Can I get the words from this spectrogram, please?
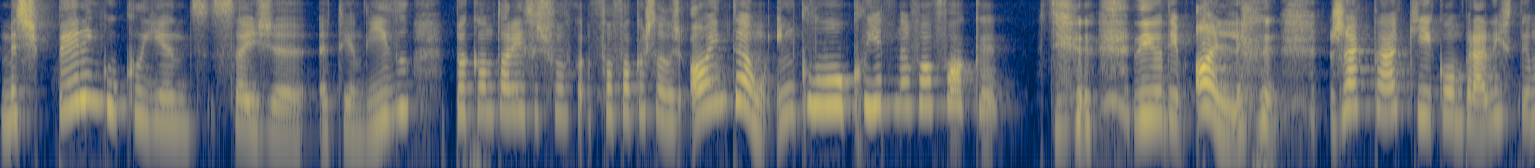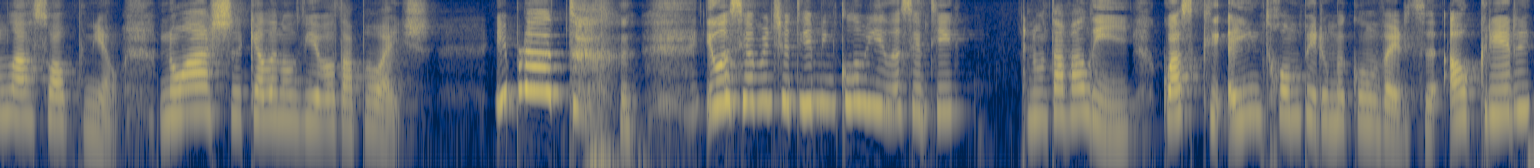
Mas esperem que o cliente seja atendido para contar essas fofocas todas. Ou então, inclua o cliente na fofoca. Digam tipo, olha, já que está aqui a comprar isto, dê-me lá a sua opinião. Não acha que ela não devia voltar para o ex? E pronto! Eu assim ao menos sentia-me incluída, senti não estava ali quase que a interromper uma conversa ao querer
